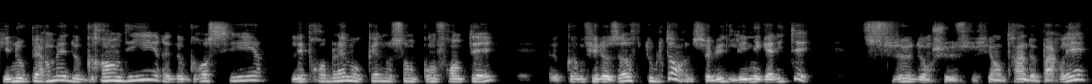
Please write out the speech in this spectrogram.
qui nous permet de grandir et de grossir les problèmes auxquels nous sommes confrontés euh, comme philosophes tout le temps, celui de l'inégalité. Ce dont je suis en train de parler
